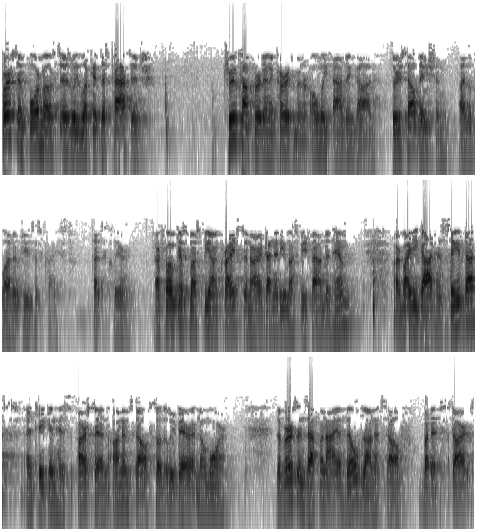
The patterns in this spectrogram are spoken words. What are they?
First and foremost, as we look at this passage, true comfort and encouragement are only found in God through salvation by the blood of Jesus Christ. That's clear. Our focus must be on Christ, and our identity must be found in Him. Our mighty God has saved us and taken his, our sin on Himself so that we bear it no more. The verse in Zephaniah builds on itself, but it starts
